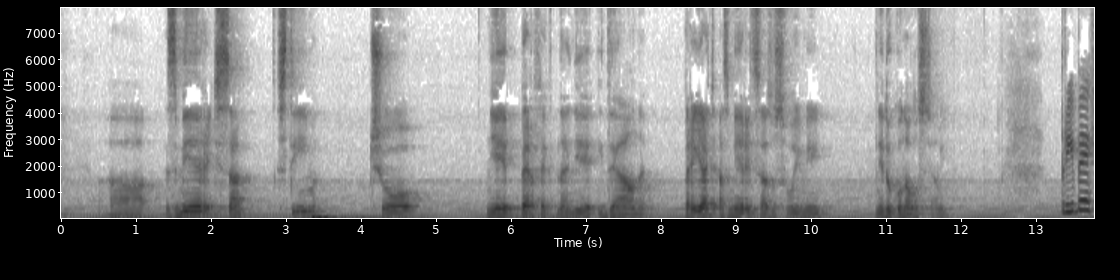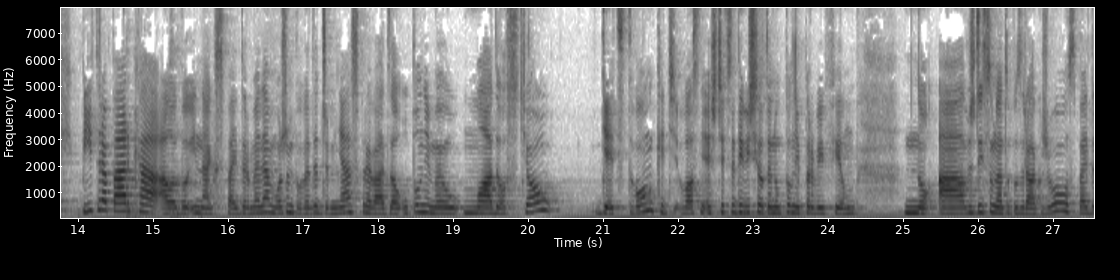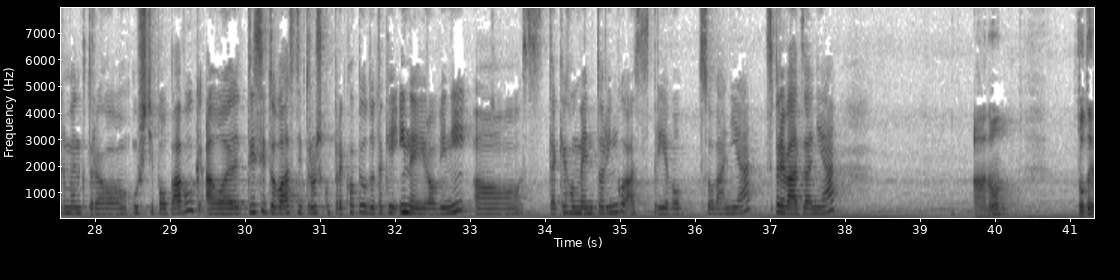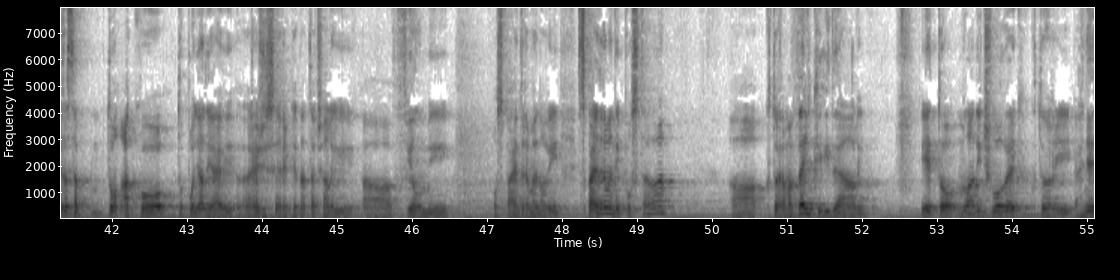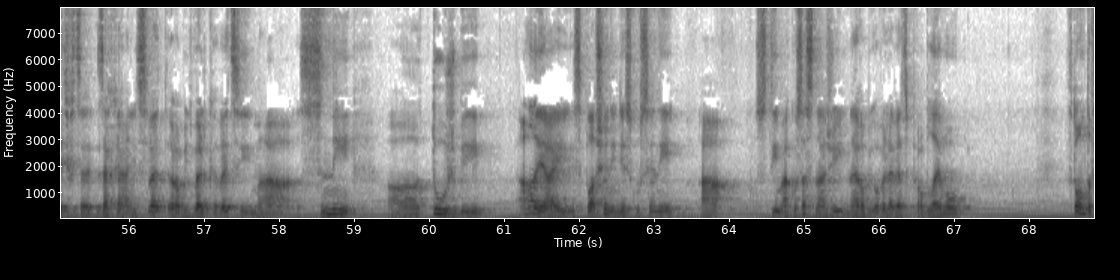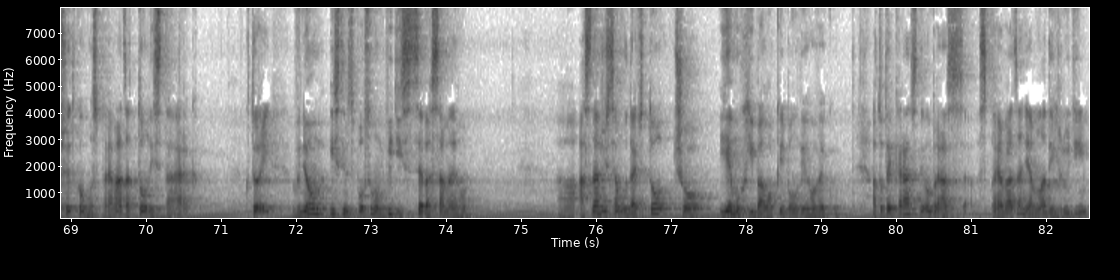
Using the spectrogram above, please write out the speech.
a, zmieriť sa s tým, čo nie je perfektné, nie je ideálne. Prijať a zmieriť sa so svojimi nedokonalosťami. Príbeh Petra Parka alebo inak Spidermana môžem povedať, že mňa sprevádzal úplne mojou mladosťou detstvom, keď vlastne ešte vtedy vyšiel ten úplne prvý film. No a vždy som na to pozerala ako, že oh, Spider-Man, ktorého uštipol pavúk, ale ty si to vlastne trošku preklopil do takej inej roviny, o, z takého mentoringu a sprievodcovania, sprevádzania. Áno. Toto je zasa to, ako to poňali aj režiséri, keď natáčali uh, filmy o Spider-Manovi. Spider-Man je postava, ktorá má veľké ideály. Je to mladý človek, ktorý hneď chce zachrániť svet, robiť veľké veci, má sny, túžby, ale aj splašený, neskúsený a s tým, ako sa snaží, narobí oveľa viac problémov. V tomto všetkom ho sprevádza Tony Stark, ktorý v ňom istým spôsobom vidí z seba samého a snaží sa mu dať to, čo jemu chýbalo, keď bol v jeho veku. A toto je krásny obraz sprevádzania mladých ľudí,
